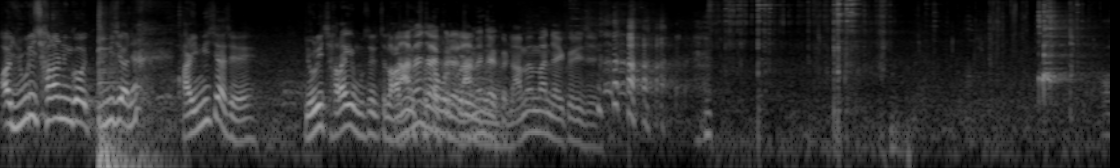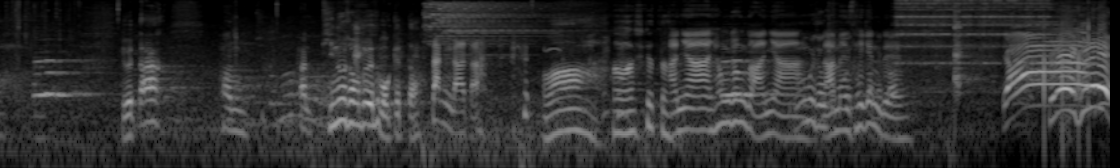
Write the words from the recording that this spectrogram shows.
아 요리 잘하는 거 이미지 아니야? 다 이미지야 쟤. 요리 잘하게 무슨 라면 라면 잘 끓여 끓이는 라면 잘. 끓여 라면만 잘 끓이지. 이거 딱한한 디노 정도에서 먹겠다. 딱 나다. 와 아, 맛있겠다 아니야 형 정도 아니야 라면 세 개인데 그래 그래.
